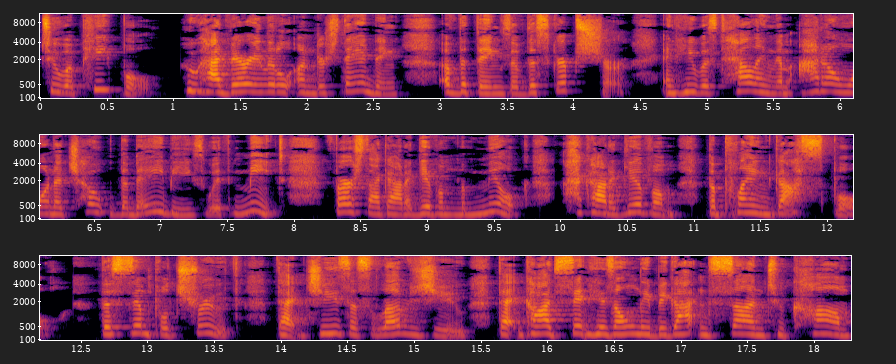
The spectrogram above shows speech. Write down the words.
to a people who had very little understanding of the things of the scripture. And he was telling them, I don't want to choke the babies with meat. First, I got to give them the milk. I got to give them the plain gospel the simple truth that Jesus loves you, that God sent his only begotten son to come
